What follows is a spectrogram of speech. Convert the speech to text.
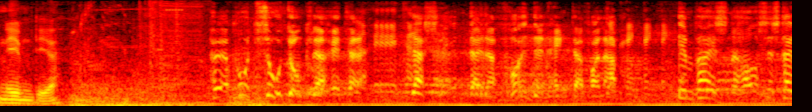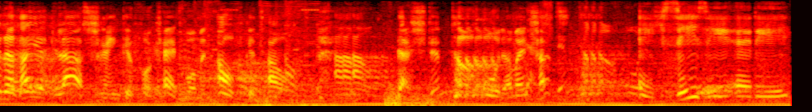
neben dir. Hör gut zu, dunkler Ritter. Das Leben deiner Freundin hängt davon ab. Im Weißen Haus ist eine Reihe Glasschränke vor Catwoman aufgetaucht. Das stimmt doch, oder, mein Schatz? Ich sehe sie, Eddie.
